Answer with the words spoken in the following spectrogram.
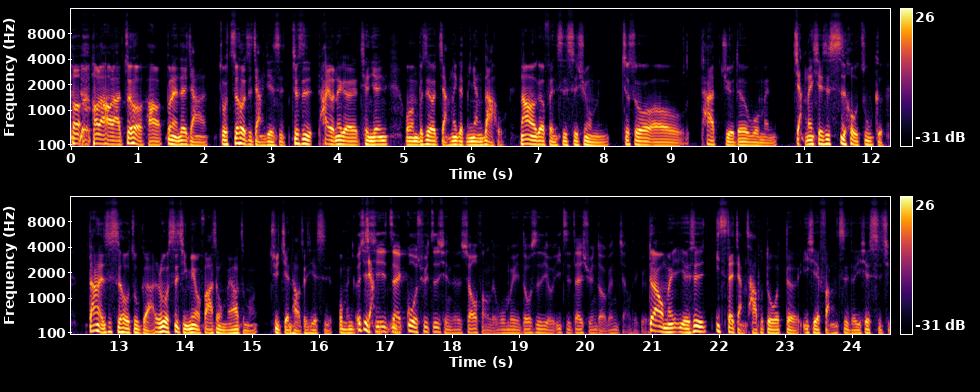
好，好了好了，最后好不能再讲了，就最后只讲一件事，就是还有那个前天我们不是有讲那个明阳大火，然后有个粉丝私讯我们，就说哦，他觉得我们讲那些是事后诸葛。当然是事后诸葛啊！如果事情没有发生，我们要怎么去检讨这些事？我们而且其实，在过去之前的消防的，我们也都是有一直在宣导跟讲这个。对啊，我们也是一直在讲差不多的一些防治的一些事情。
